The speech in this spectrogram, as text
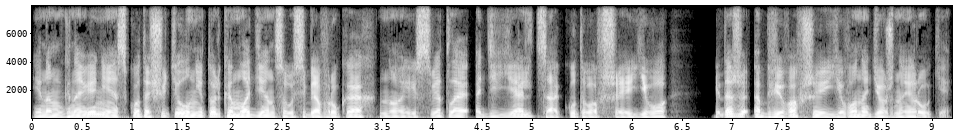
И на мгновение Скотт ощутил не только младенца у себя в руках, но и светлое одеяльце, окутывавшее его, и даже обвивавшее его надежные руки.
